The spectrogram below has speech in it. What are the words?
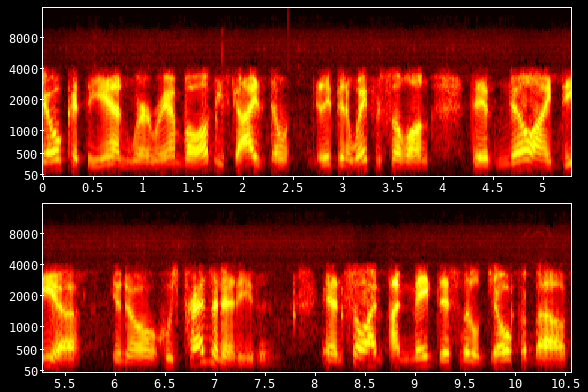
joke at the end where Rambo, all these guys don't, they've been away for so long, they have no idea, you know, who's president even. And so I, I made this little joke about,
